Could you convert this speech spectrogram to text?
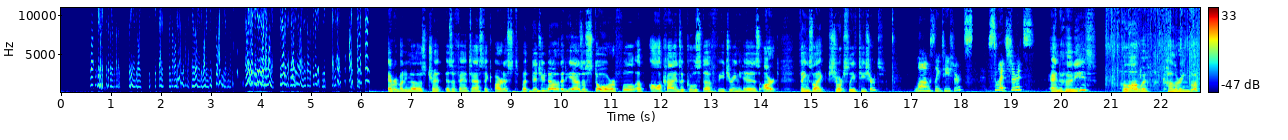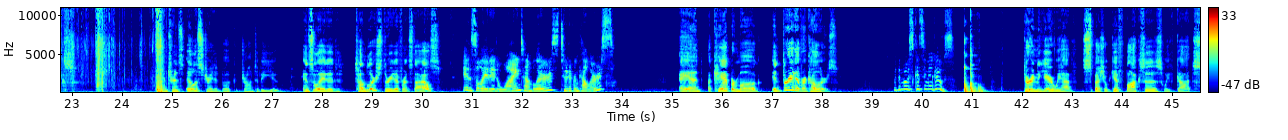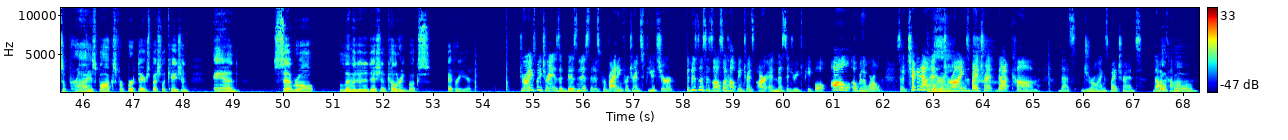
Everybody knows Trent is a fantastic artist, but did you know that he has a store full of all kinds of cool stuff featuring his art? Things like short sleeve t shirts long sleeve t-shirts, sweatshirts, and hoodies, along with coloring books entrance illustrated book, Drawn to Be You. Insulated tumblers, three different styles, insulated wine tumblers, two different colors, and a camper mug in three different colors. with the moose kissing a goose. During the year, we have special gift boxes, we've got surprise box for birthday or special occasion, and several limited edition coloring books every year. Drawings by Trent is a business that is providing for Trent's future. The business is also helping Trent's art and message reach people all over the world. So check it out The at world. drawingsbytrent.com. That's drawingsbytrent.com.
